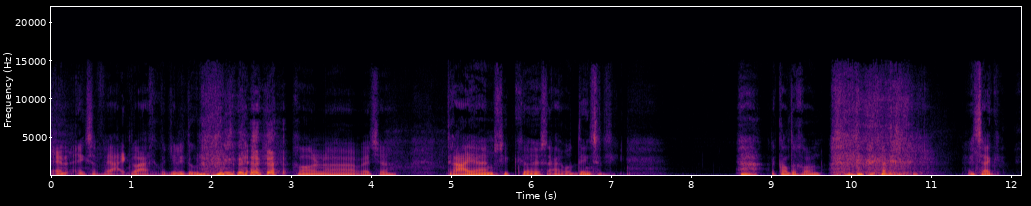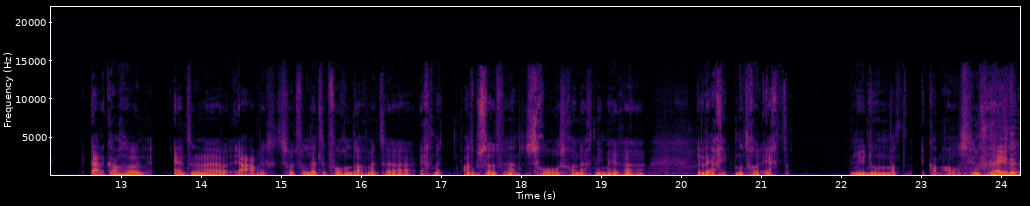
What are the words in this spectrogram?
En ik zei van, ja, ik wil eigenlijk wat jullie doen. Gewoon, eh, weet je, draaien en muziek eh, is eigenlijk wel het ding. Zei hij, Ja, dat kan toch gewoon? en zei ik, ja, dat kan gewoon. En toen, eh, ja, een soort van letterlijk volgende dag met, eh, echt met, had ik besloten van, ja, school is gewoon echt niet meer eh, de weg. Ik moet gewoon echt nu doen wat, ik kan alles in het leven.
